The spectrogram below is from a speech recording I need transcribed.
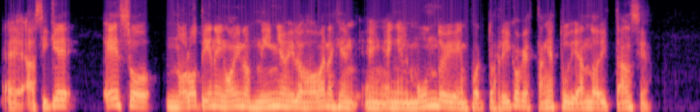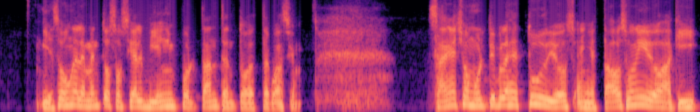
Eh, así que eso no lo tienen hoy los niños y los jóvenes en, en, el mundo y en Puerto Rico que están estudiando a distancia. Y eso es un elemento social bien importante en toda esta ecuación. Se han hecho múltiples estudios en Estados Unidos aquí,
